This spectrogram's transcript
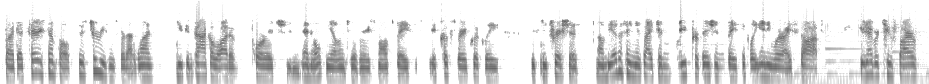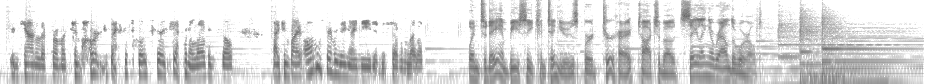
But it's very simple. There's two reasons for that. One, you can pack a lot of porridge and, and oatmeal into a very small space. It, it cooks very quickly. It's nutritious. Um, the other thing is I can reprovision basically anywhere I stop. You're never too far in Canada from a Tim Hortons, I suppose, or a 7-Eleven. So I can buy almost everything I need in a 7-Eleven. When Today in BC continues, Bert Terhart talks about sailing around the world.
